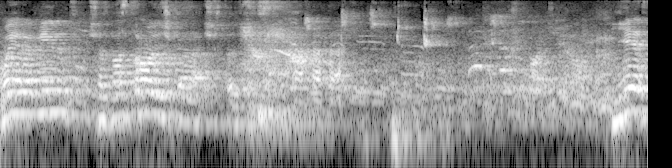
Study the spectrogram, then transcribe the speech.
Wait a minute, сейчас настроечка чисто. Есть.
